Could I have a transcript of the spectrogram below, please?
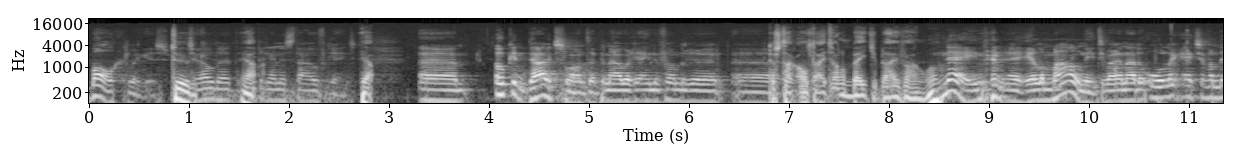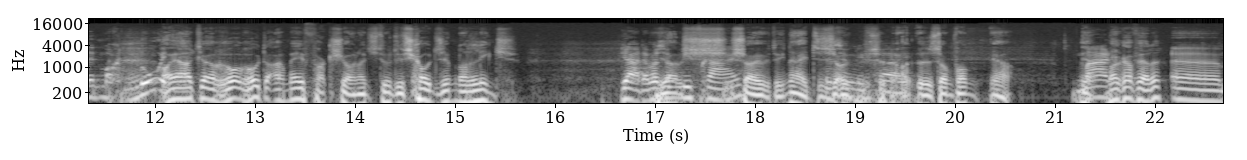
balgelijk is. Tuurlijk, Weet je wel, dat, ja. Iedereen is daarover eens. Ja. Ehm, ook in Duitsland heb je nou weer een of andere... eh, Dat is daar altijd wel een beetje blijven hangen hoor. nee, nee, nee, helemaal niet. Die waren na de oorlog echt van, dit mag nooit. Oh ja, had je een ro Rode Armee-fractie, had je toen, dus schoten ze hem naar links. Ja, dat was ja, ook niet fraai. 70, nee, het is, Dat is ook. Dus dan van, ja. ja. Maar, ga verder. ehm,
